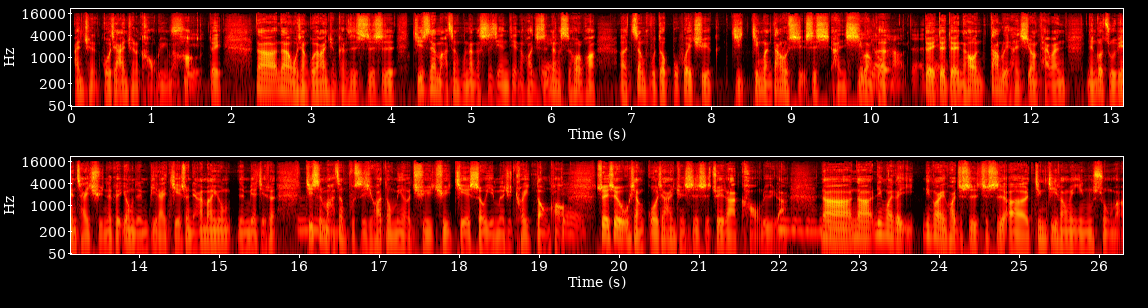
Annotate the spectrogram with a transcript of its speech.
安全国家安全的考虑嘛，哈，对，那那我想国家安全可能是是是，即使在马政府那个时间点的话，就是那个时候的话，呃，政府都不会去，尽尽管大陆是是很希望跟好的，对对对，然后大陆也很希望台湾能够逐渐采取那个用人民币来结算，两岸嘛用人民币来结算，即使马政府时期化都没有去去接受，也没有去推动哈，所以所以我想国家安全是是最大的考虑啦。那那另外一个另外一块就是就是呃经济方面因素嘛，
